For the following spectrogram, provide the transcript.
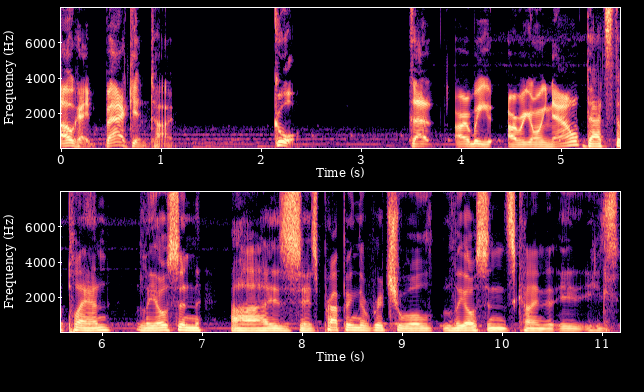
okay, back in time. Cool. That are we are we going now? That's the plan. Leosin uh, is is prepping the ritual. Leosin's kind of he's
